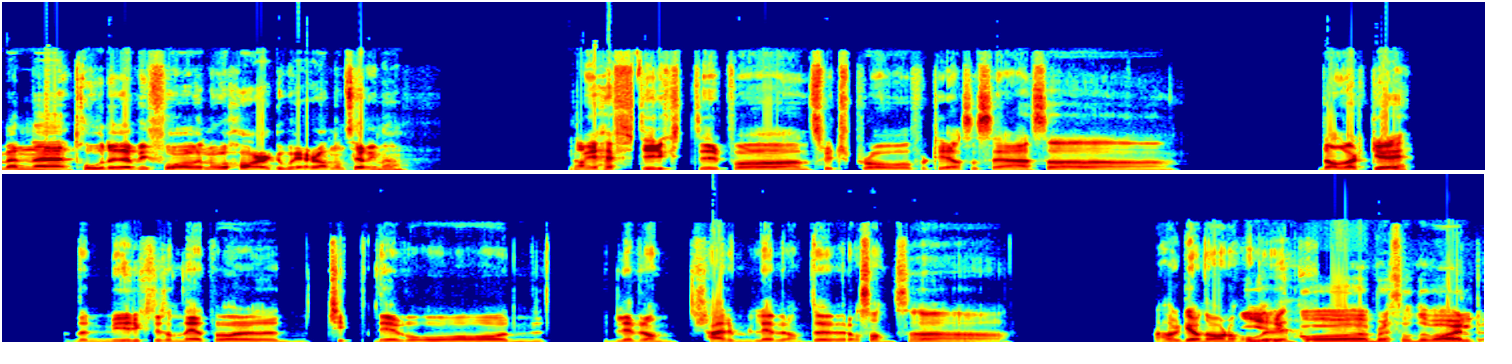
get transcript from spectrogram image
Men eh, tror dere vi får noe hardware-annonsering, da? Det er mye heftige rykter på Switch Pro for tida, så ser jeg, så Det hadde vært gøy. Det er mye rykter sånn ned på chip-nivå og skjermleverandør og sånn, så Det hadde vært gøy om det var noe hold i det. Og Breath of the Wild.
